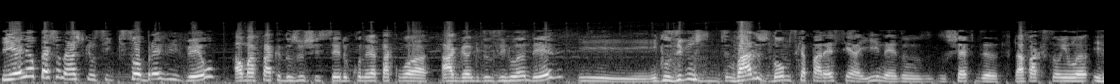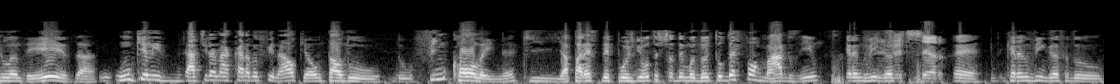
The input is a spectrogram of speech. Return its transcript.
E ele é o personagem que, assim, que sobreviveu ao massacre do Justiceiro quando ele atacou a, a gangue dos irlandeses. E, inclusive, os vários nomes que aparecem aí, né? Do, do chefe da, da facção irla- irlandesa. Um que ele atira na cara no final, que é um tal do, do Finn Colley, né? Que aparece depois de outra história do Demolidor, todo deformadozinho, querendo vingança. Justiceiro. É, querendo vingança do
